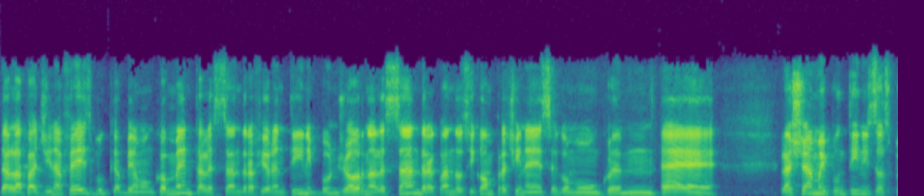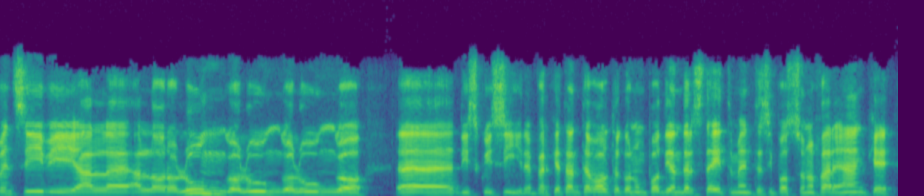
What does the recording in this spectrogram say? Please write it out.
dalla pagina Facebook. Abbiamo un commento, Alessandra Fiorentini. Buongiorno Alessandra, quando si compra cinese comunque... mm, eh, lasciamo i puntini sospensivi al, al loro lungo, lungo, lungo eh, disquisire, perché tante volte con un po' di understatement si possono fare anche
